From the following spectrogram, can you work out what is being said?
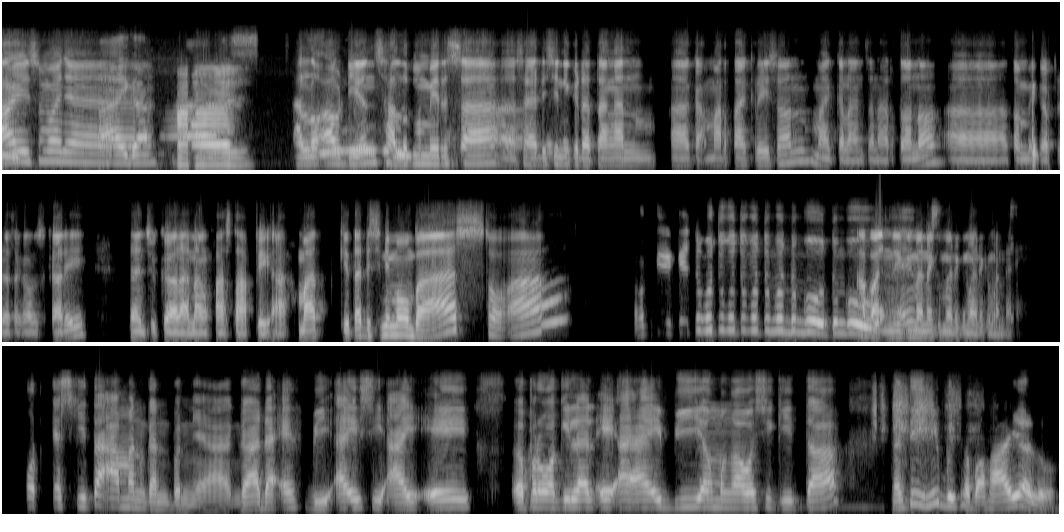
Hai semuanya. Hai guys. Hai. Halo audiens, halo pemirsa. Uh, saya di sini kedatangan uh, Kak Marta Grayson, Michael Ansan Hartono, uh, atau Mega Brata Sekali, dan juga Lanang Pastapi Ahmad. Kita di sini mau bahas soal Oke, oke, tunggu, tunggu, tunggu, tunggu, tunggu, tunggu. apa ini gimana gimana gimana gimana. Podcast kita aman kan, Ben ya? Gak ada FBI, CIA, eh, perwakilan AIIB yang mengawasi kita. Nanti ini bisa bahaya loh.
